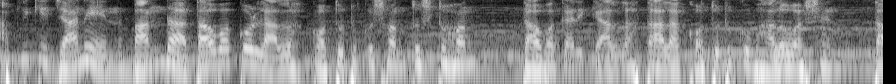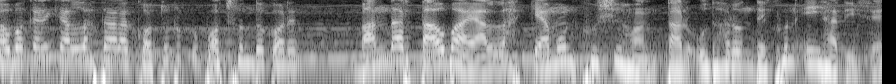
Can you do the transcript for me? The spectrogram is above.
আপনি কি জানেন, বান্দা তাওবা করলে আল্লাহ কতটুকু সন্তুষ্ট হন? তাওবাকারীকে আল্লাহ তাআলা কতটুকু ভালোবাসেন? তাওবাকারীকে আল্লাহ তাআলা কতটুকু পছন্দ করেন? বান্দার তাওবায় আল্লাহ কেমন খুশি হন তার উদাহরণ দেখুন এই হাদিসে।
